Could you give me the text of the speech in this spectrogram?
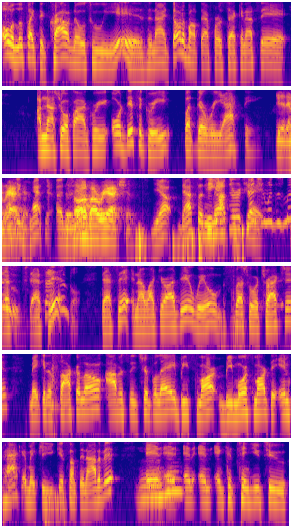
"Oh, it looks like the crowd knows who he is." And I thought about that for a second. I said, "I'm not sure if I agree or disagree, but they're reacting." Yeah, they're And reacting. that's Yeah. It's all about reactions. Yep, that's enough. He got to their say, attention with his that's- moves. that's it's that it. simple. That's it. And I like your idea, Will. Special attraction, make it a soccer loan. Obviously, AAA, be smart, be more smart to impact and make sure you get something out of it and, Mhm. and, and, and, and continue to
